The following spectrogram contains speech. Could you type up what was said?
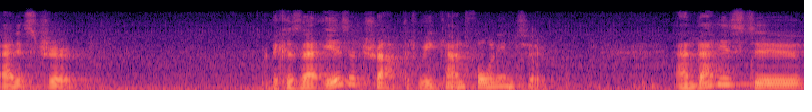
And it's true. Because there is a trap that we can fall into. And that is to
